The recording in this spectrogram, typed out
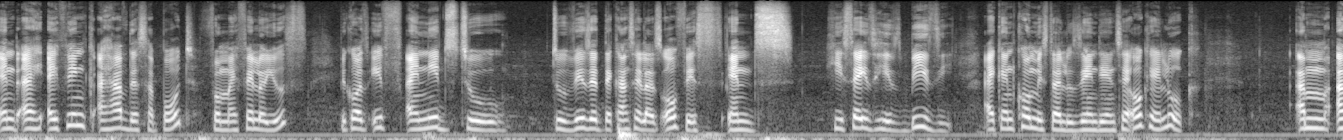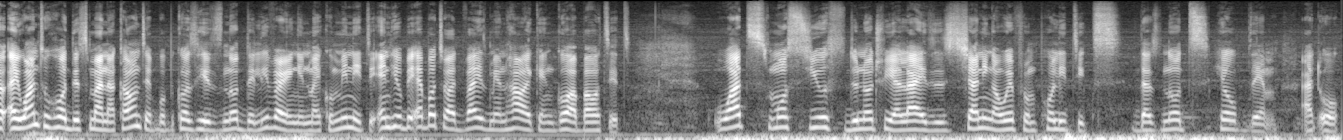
and I, I think I have the support from my fellow youth because if I need to to visit the councillor's office and he says he's busy, I can call Mr. Luzendi and say, okay, look, I, I want to hold this man accountable because he's not delivering in my community, and he'll be able to advise me on how I can go about it. What most youth do not realize is shunning away from politics does not help them at all.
